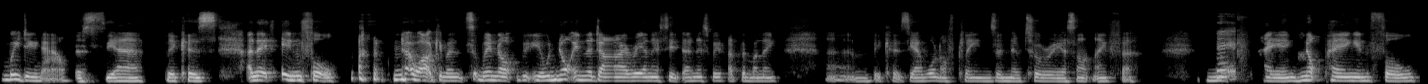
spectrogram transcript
We do now. Yeah, because and it's in full. no arguments. We're not. You're not in the diary unless it, unless we've had the money, um, because yeah, one-off cleans are notorious, aren't they? For not paying, not paying in full.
